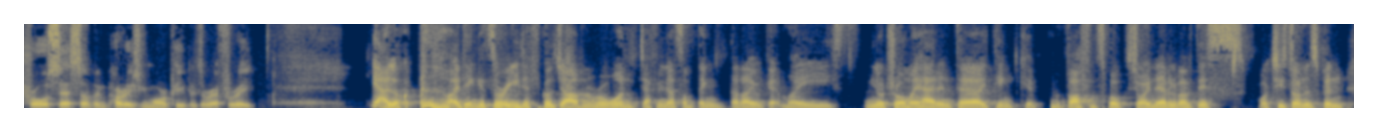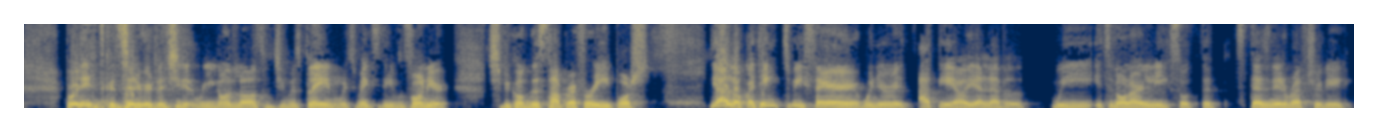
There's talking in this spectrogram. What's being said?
process of encouraging more people to referee? Yeah, look, I think it's a really difficult job. Number one, definitely not something that I would get my, you know, throw my head into. I think I've often spoke to Joy Neville about this. What she's done has been brilliant, considering that she didn't really know the laws when she was playing, which makes it even funnier. She's become this top referee. But yeah, look, I think to be fair, when you're at the AIL level, we it's an All Ireland league, so the designated referee,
